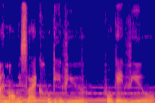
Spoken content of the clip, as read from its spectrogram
I'm always like, who gave you, who gave you,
